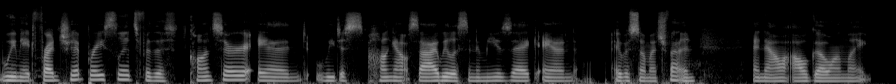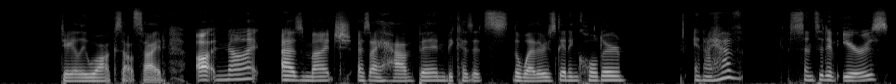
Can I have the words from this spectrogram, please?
we made friendship bracelets for this concert and we just hung outside. We listened to music and it was so much fun. And now I'll go on like daily walks outside. Uh, not as much as I have been because it's the weather's getting colder and I have sensitive ears.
